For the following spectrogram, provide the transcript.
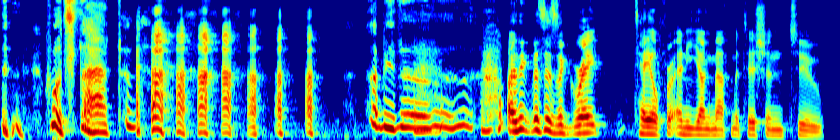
What's that? I mean, uh, I think this is a great tale for any young mathematician to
